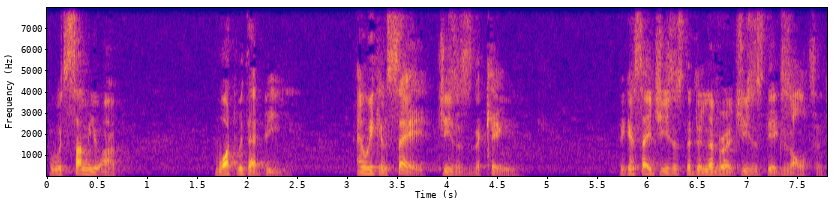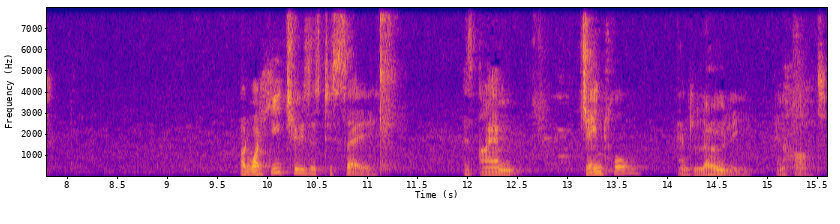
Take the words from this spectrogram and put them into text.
that would sum you up, what would that be? And we can say, Jesus is the King. We can say, Jesus the Deliverer, Jesus the Exalted. But what he chooses to say is, I am gentle and lowly in heart.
